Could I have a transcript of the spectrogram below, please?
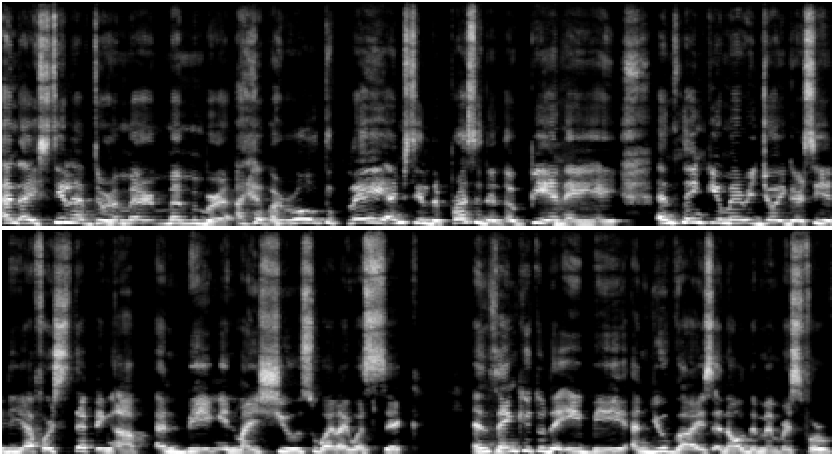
And I still have to remember I have a role to play. I'm still the president of PNAA. Mm-hmm. And thank you, Mary Joy Garcia Dia, for stepping up and being in my shoes while I was sick. And mm-hmm. thank you to the EB and you guys and all the members for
